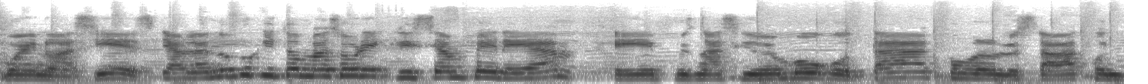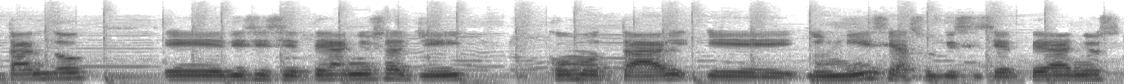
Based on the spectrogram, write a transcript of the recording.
Bueno, así es. Y hablando un poquito más sobre Cristian Perea, eh, pues nacido en Bogotá, como lo estaba contando, eh, 17 años allí como tal, eh, inicia sus 17 años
